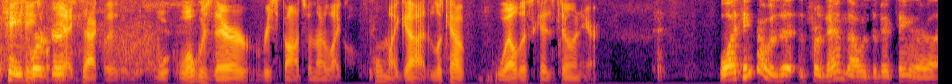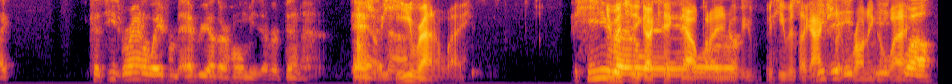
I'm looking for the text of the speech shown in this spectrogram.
case, case- workers. Yeah, exactly. What was their response when they're like, "Oh my God, look how well this kid's doing here"? Well, I think that was it for them. That was the big thing. They're like, because he's ran away from every other home he's ever been at. Oh, And, so uh, he ran away. he You mentioned he got kicked out, but I didn't know he he was like actually did- running he- away. Well,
